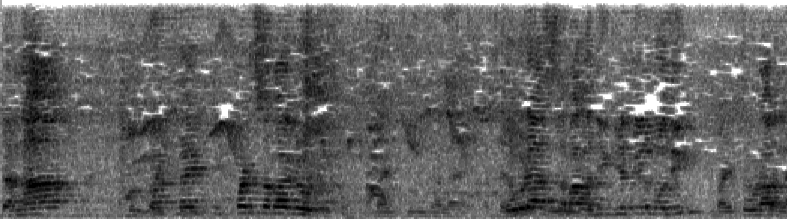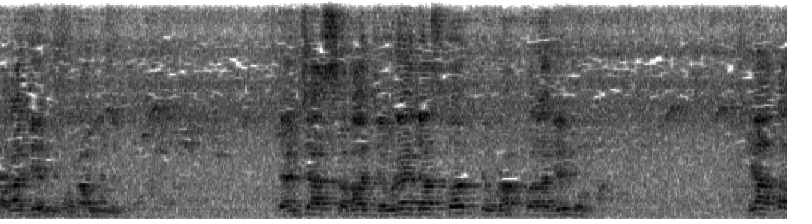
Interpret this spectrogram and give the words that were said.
त्यांना दुप्पट नाही तिप्पट सभा घेऊ जेवढ्या सभा अधिक घेतील मोदी तेवढा पराजय त्यांच्या सभा जेवढ्या जास्त तेवढा पराजय मोठा. हे आता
